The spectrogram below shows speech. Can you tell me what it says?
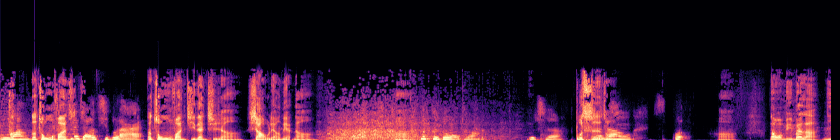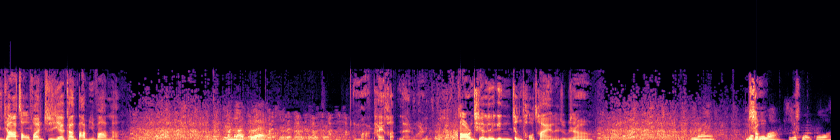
那那中午饭太早了起不来。那中午饭几点吃啊？下午两点呢？啊？不吃中午饭，不吃。不吃中午。我啊，那我明白了，你家早饭直接干大米饭了。啊，对。妈，太狠了这玩意儿！早上起来给你整炒菜了，是不是？火锅吃火锅，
